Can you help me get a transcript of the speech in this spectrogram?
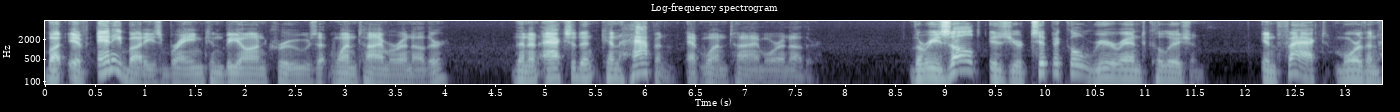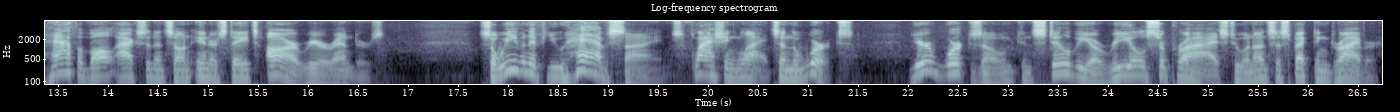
But if anybody's brain can be on cruise at one time or another, then an accident can happen at one time or another. The result is your typical rear end collision. In fact, more than half of all accidents on interstates are rear enders. So even if you have signs, flashing lights, and the works, your work zone can still be a real surprise to an unsuspecting driver.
